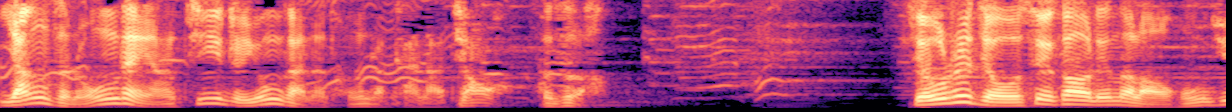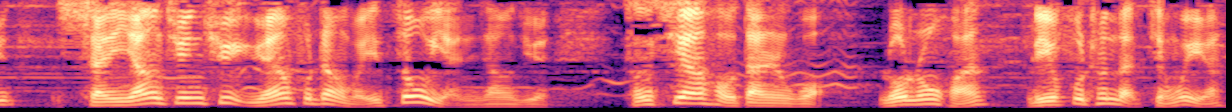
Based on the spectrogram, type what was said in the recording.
杨子荣这样机智勇敢的同志感到骄傲和自豪。九十九岁高龄的老红军，沈阳军区原副政委邹衍将军，曾先后担任过罗荣桓、李富春的警卫员。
